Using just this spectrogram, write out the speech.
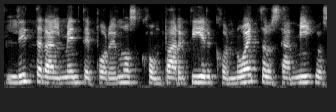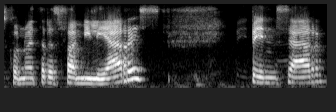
literalmente podemos compartir con nuestros amigos, con nuestros familiares, pensar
